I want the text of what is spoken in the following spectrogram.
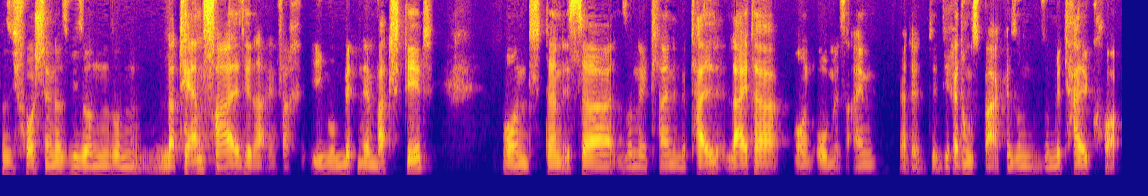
Man sich vorstellen, das ist wie so ein, so ein Laternenpfahl, der da einfach irgendwo mitten im Watt steht. Und dann ist da so eine kleine Metallleiter und oben ist ein, ja, die, die Rettungsbarke, so ein, so ein Metallkorb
